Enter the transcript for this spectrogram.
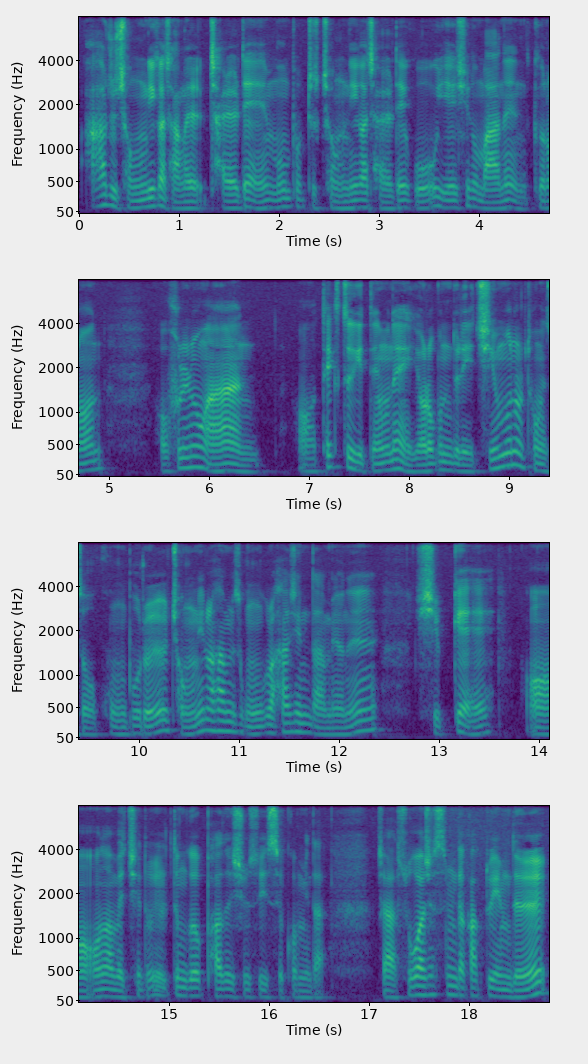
아주 정리가 잘 된 문법적 정리가 잘 되고 예시도 많은 그런 어, 훌륭한 어, 텍스트이기 때문에 여러분들이 지문을 통해서 공부를 정리를 하면서 공부를 하신다면은 쉽게 어, 언어 매체도 1등급 받으실 수 있을 겁니다. 자, 수고하셨습니다. 각도님들.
